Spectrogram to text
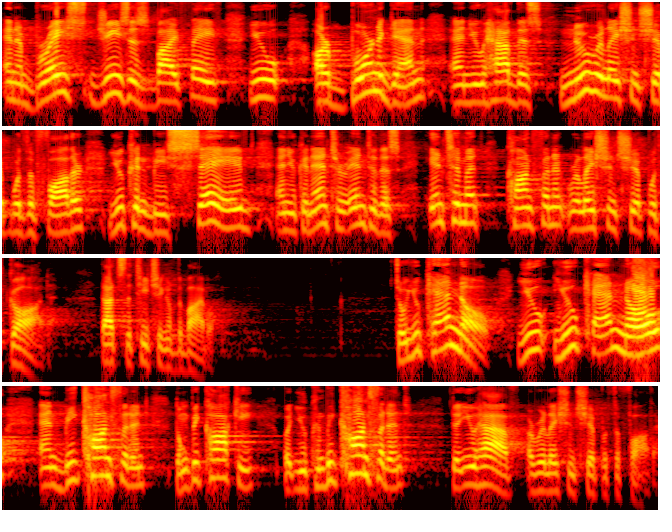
and embrace Jesus by faith, you are born again and you have this new relationship with the Father. You can be saved and you can enter into this intimate, confident relationship with God. That's the teaching of the Bible. So you can know you, you can know and be confident. Don't be cocky, but you can be confident that you have a relationship with the Father.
